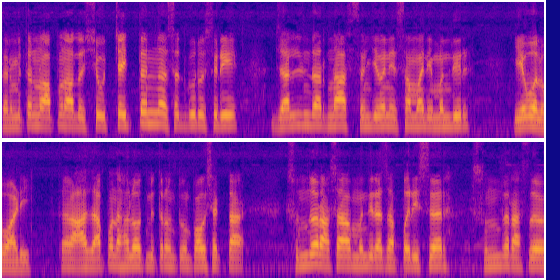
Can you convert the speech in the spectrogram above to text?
तर मित्रांनो आपण आलो शिव चैतन्य सद्गुरू श्री जालिंदरनाथ संजीवनी समाधी मंदिर येवलवाडी. तर आज आपण आलो आहोत मित्रांनो तुम्ही पाहू शकता सुंदर असा मंदिराचा परिसर सुंदर असं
